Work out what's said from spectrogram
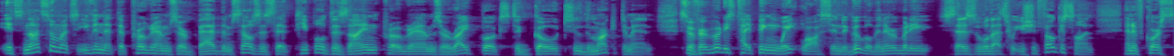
it's not so much even that the programs are bad themselves, it's that people design programs or write books to go to the market demand. So if everybody's typing weight loss into Google, then everybody says, well, that's what you should focus on. And of course,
